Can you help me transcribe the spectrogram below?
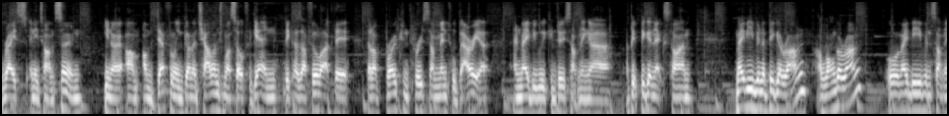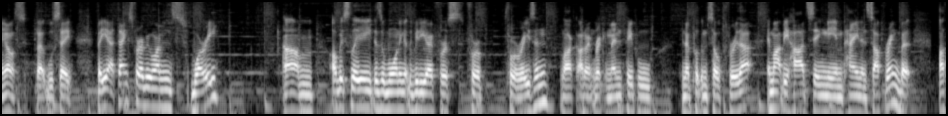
race anytime soon you know, I'm, I'm definitely going to challenge myself again because I feel like that I've broken through some mental barrier and maybe we can do something uh, a bit bigger next time. Maybe even a bigger run, a longer run, or maybe even something else, but we'll see. But yeah, thanks for everyone's worry. Um, obviously, there's a warning at the video for, us, for, for a reason. Like, I don't recommend people you know, put themselves through that. It might be hard seeing me in pain and suffering, but I,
